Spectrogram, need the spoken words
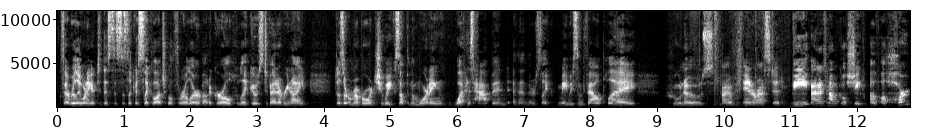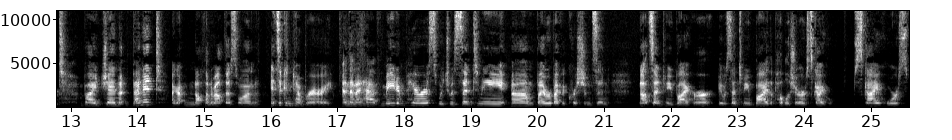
because I really want to get to this. This is like a psychological thriller about a girl who like goes to bed every night doesn't remember when she wakes up in the morning what has happened, and then there's like maybe some foul play. Who knows? I'm interested. The Anatomical Shape of a Heart by Jenn Bennett. I got nothing about this one. It's a contemporary. And then I have Made in Paris, which was sent to me um, by Rebecca Christensen. Not sent to me by her. It was sent to me by the publisher, Sky Sky Horse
